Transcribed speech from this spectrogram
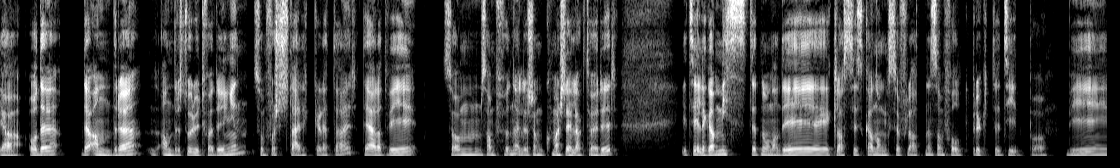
Ja, og det, det andre, andre store utfordringen som forsterker dette her, det er at vi som samfunn, eller som kommersielle aktører, i tillegg har mistet noen av de klassiske annonseflatene som folk brukte tid på. Vi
